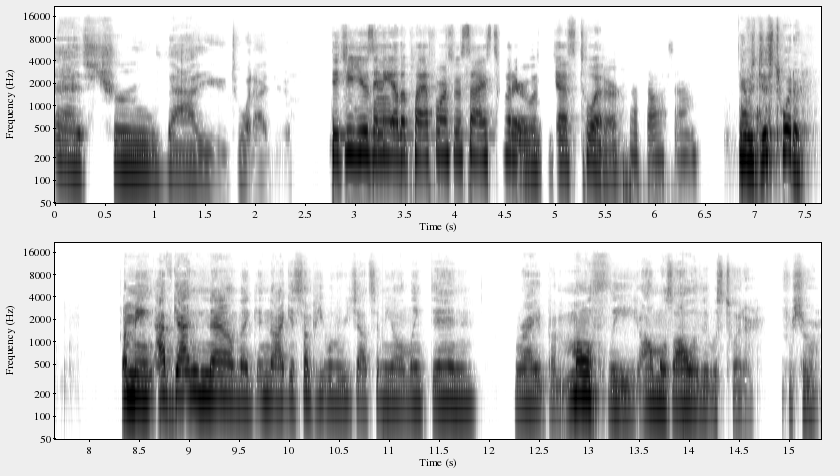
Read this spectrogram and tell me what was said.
adds true value to what I do. Did you use any other platforms besides Twitter? It was just Twitter? That's awesome. It was just Twitter. I mean, I've gotten now like you know, I get some people who reach out to me on LinkedIn, right? But mostly, almost all of it was Twitter for sure.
